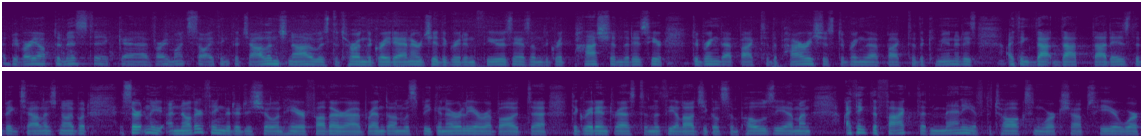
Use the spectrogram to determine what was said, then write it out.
I'd be very optimistic, uh, very much so. I think the challenge now is to turn the great energy, the great enthusiasm, the great passion that is here, to bring that back to the parishes, to bring that back to the communities. I think that that, that is the big challenge now. But certainly another thing that it is showing here, Father uh, Brendan was speaking earlier about uh, the great interest in the theological symposium, and I think the fact that many of the talks and workshops here were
